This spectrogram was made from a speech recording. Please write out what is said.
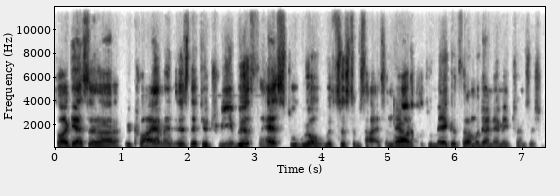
So I guess a requirement is that the tree width has to grow with system size in Yeah. order to make a thermodynamic transition.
